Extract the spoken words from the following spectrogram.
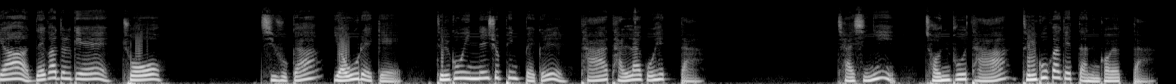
야, 내가 들게 줘. 지후가 여울에게 들고 있는 쇼핑백을 다 달라고 했다. 자신이 전부 다 들고 가겠다는 거였다.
